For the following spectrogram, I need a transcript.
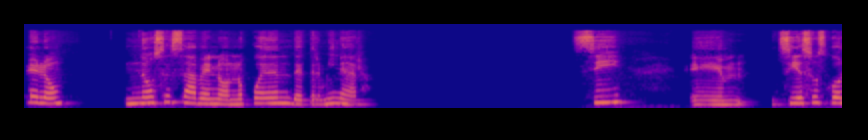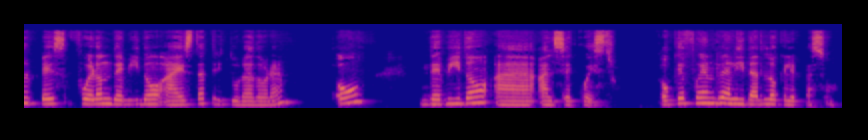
pero no se saben o no pueden determinar si, em, si esos golpes fueron debido a esta trituradora o debido al secuestro, o qué fue en realidad lo que le pasó.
